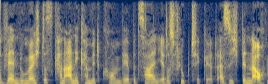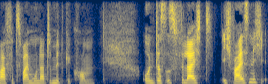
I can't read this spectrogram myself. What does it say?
mhm. wenn du möchtest, kann Annika mitkommen. Wir bezahlen ihr das Flugticket. Also ich bin auch mal für zwei Monate mitgekommen. Und das ist vielleicht, ich weiß nicht,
